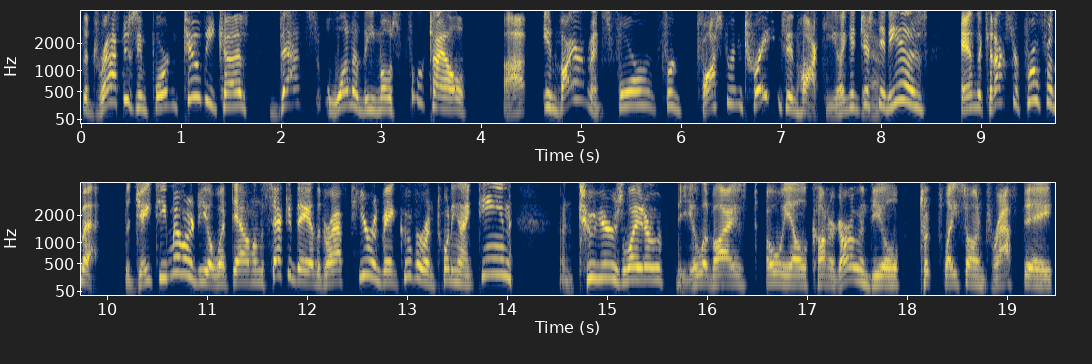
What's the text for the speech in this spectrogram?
the draft is important too, because that's one of the most fertile uh, environments for, for fostering trades in hockey. Like it just, yeah. it is. And the Canucks are proof of that. The JT Miller deal went down on the second day of the draft here in Vancouver in 2019. And two years later, the ill advised OEL Connor Garland deal took place on draft day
